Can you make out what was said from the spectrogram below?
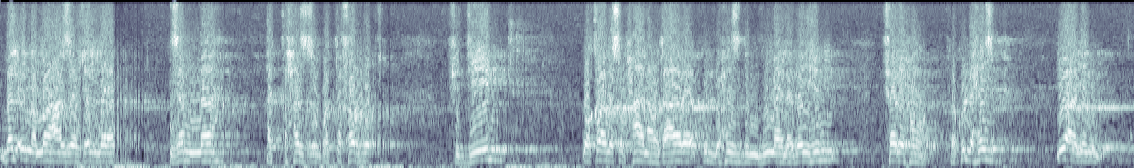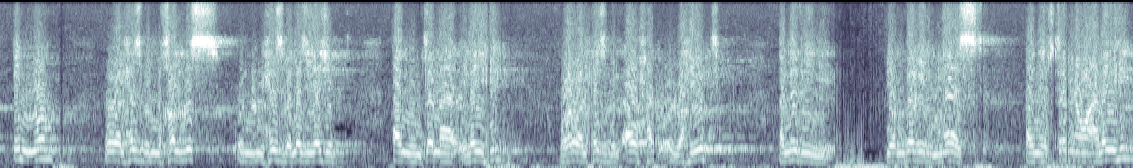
بل إن الله عز وجل زم التحزب والتفرق في الدين وقال سبحانه وتعالى كل حزب بما لديهم فرحون. فكل حزب يعلن إنه هو الحزب المخلص وإنه الحزب الذي يجب أن ينتمى إليه وهو الحزب الأوحد والوحيد الذي ينبغي للناس أن يجتمعوا عليه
